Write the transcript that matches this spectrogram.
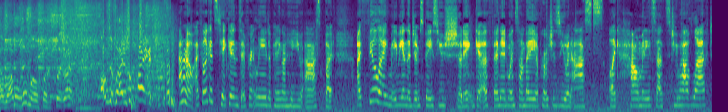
I want motherfuckers right? I was just riding some. I don't know. I feel like it's taken differently depending on who you ask, but I feel like maybe in the gym space you shouldn't get offended when somebody approaches you and asks like how many sets do you have left.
